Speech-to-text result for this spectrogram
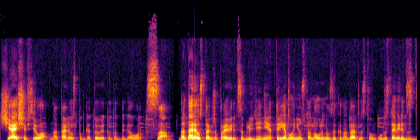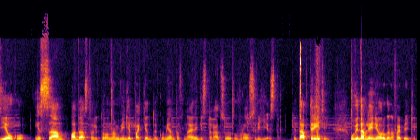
Чаще всего нотариус подготовит этот договор сам. Нотариус также проверит соблюдение требований, установленных законодательством, удостоверит сделку и сам подаст в электронном виде пакет документов на регистрацию в Росреестр. Этап третий. Уведомление органов опеки.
